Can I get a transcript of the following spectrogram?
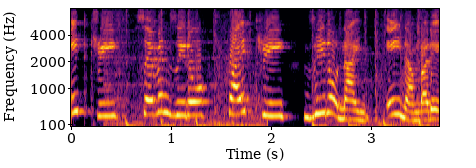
eight three seven zero five three zero nine এই নাম্বারে।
